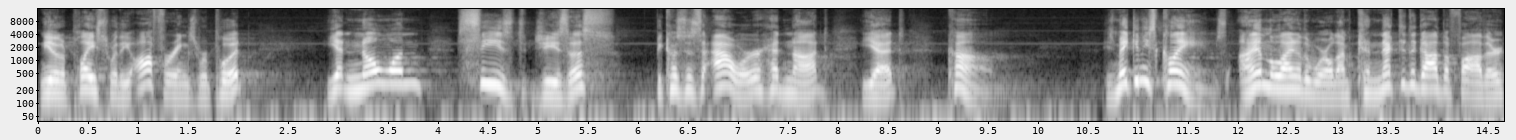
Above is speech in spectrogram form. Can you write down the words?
near the place where the offerings were put. Yet no one seized Jesus because his hour had not yet come. He's making these claims. I am the light of the world. I'm connected to God the Father.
